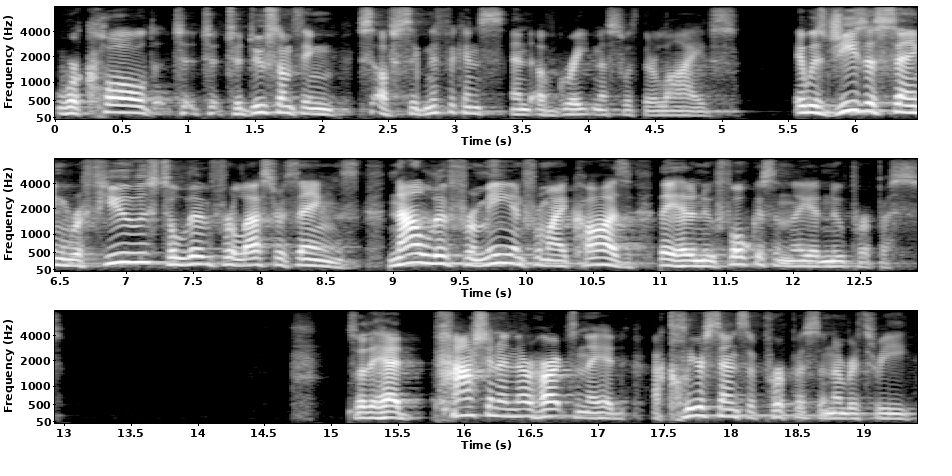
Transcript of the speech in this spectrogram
were called to, to, to do something of significance and of greatness with their lives. It was Jesus saying, Refuse to live for lesser things. Now live for me and for my cause. They had a new focus and they had a new purpose. So they had passion in their hearts and they had a clear sense of purpose. And number three,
